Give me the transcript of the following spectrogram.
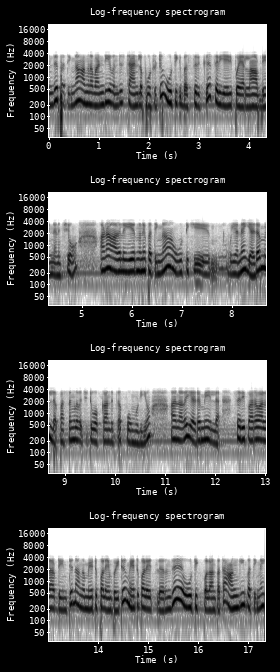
வந்து பார்த்திங்கன்னா அங்கே வண்டியை வந்து ஸ்டாண்டில் போட்டுட்டு ஊட்டிக்கு பஸ் இருக்குது சரி ஏறி போயிடலாம் அப்படின்னு நினச்சோம். ஆனால் அதில் ஏறினோடனே பார்த்திங்கன்னா ஊட்டிக்கு ஏன்னா இடம் இல்லை. பசங்களை வச்சுட்டு உக்காந்துட்டு தான் போக முடியும். அதனால் இடமே இல்லை. சரி பரவாயில்ல அப்படின்ட்டு நாங்கள் மேட்டுப்பாளையம் போயிட்டு மேட்டுப்பாளையத்துலேருந்து ஊட்டிக்கு போகலான்னு பார்த்தா அங்கேயும் பார்த்திங்கன்னா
